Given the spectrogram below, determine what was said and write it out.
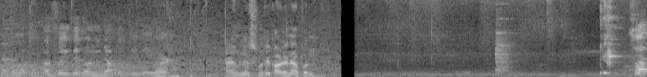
खाता खाता. असं इथे म्हणजे आपण केले नाही. टाइमलेस मध्ये काढे ना आपण सो आता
